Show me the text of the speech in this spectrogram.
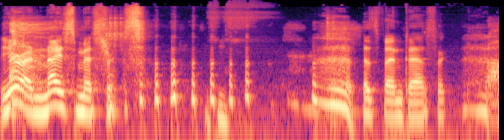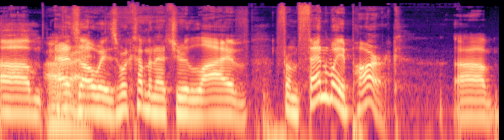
You're a nice mistress. That's fantastic. Um, as right. always, we're coming at you live from Fenway Park. Um,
